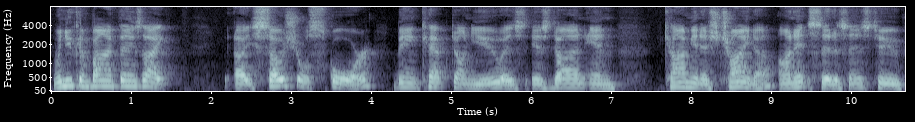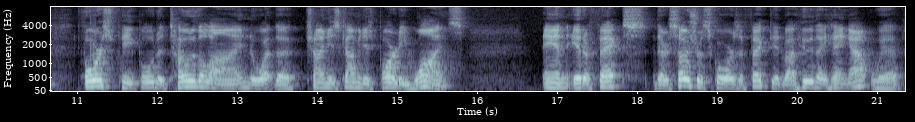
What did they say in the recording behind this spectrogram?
When you combine things like a social score being kept on you, as is done in communist China on its citizens to force people to toe the line to what the Chinese Communist Party wants, and it affects their social scores affected by who they hang out with,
